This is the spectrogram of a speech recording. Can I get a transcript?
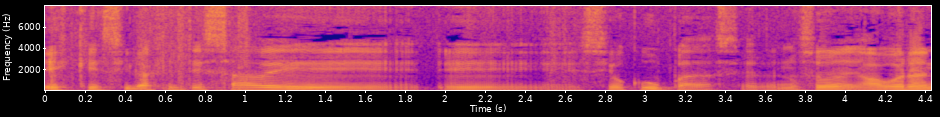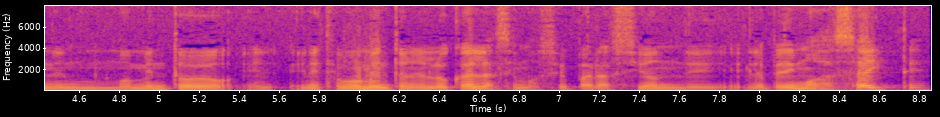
es que si la gente sabe, eh, se ocupa de hacer. Nosotros ahora en, el momento, en, este momento en el local hacemos separación de, le pedimos aceite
